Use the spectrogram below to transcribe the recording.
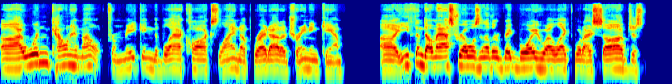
uh, I wouldn't count him out from making the Blackhawks lineup right out of training camp. Uh, Ethan Del Mastro was another big boy who I liked what I saw, just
